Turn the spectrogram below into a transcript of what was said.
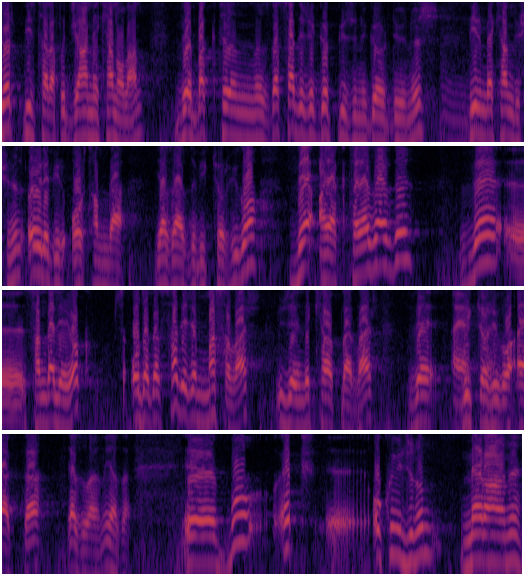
dört bir tarafı cam mekan olan ve baktığınızda sadece gökyüzünü gördüğünüz bir mekan düşünün. Öyle bir ortamda yazardı Victor Hugo ve ayakta yazardı ve e, sandalye yok. Odada sadece masa var, üzerinde kağıtlar var ve Ayakta. Victor Hugo ayakta yazılarını yazar. E, bu hep e, okuyucunun merakını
